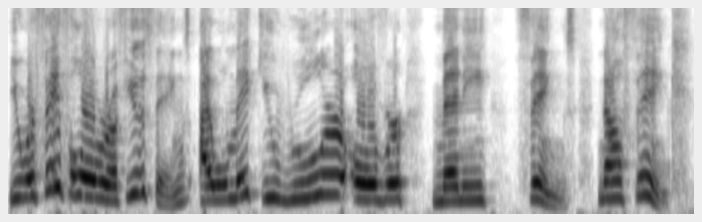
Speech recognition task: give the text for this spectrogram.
you were faithful over a few things. I will make you ruler over many things. Now think.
